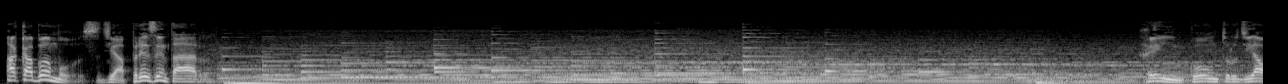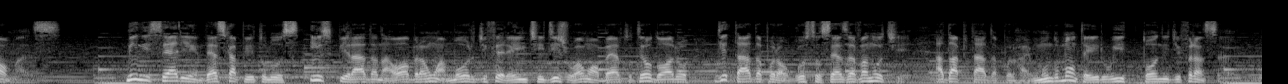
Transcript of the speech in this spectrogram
Acabamos de apresentar. Reencontro de Almas. Minissérie em 10 capítulos, inspirada na obra Um Amor Diferente de João Alberto Teodoro, ditada por Augusto César Vanucci, adaptada por Raimundo Monteiro e Tony de França.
